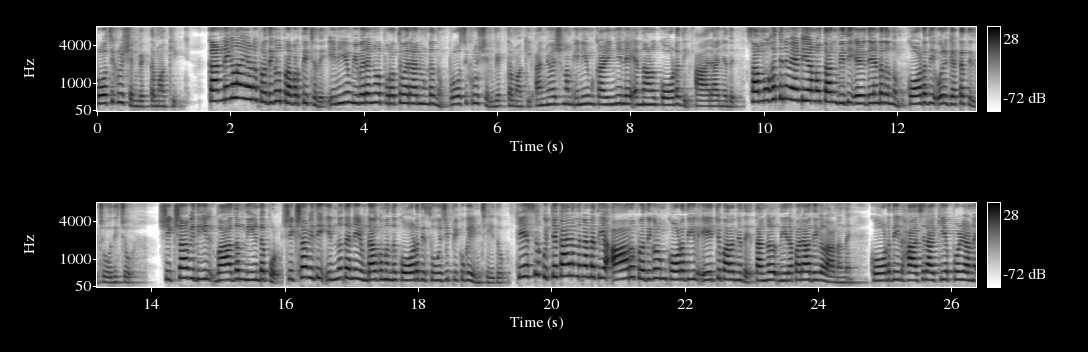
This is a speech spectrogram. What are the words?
പ്രോസിക്യൂഷൻ വ്യക്തമാക്കി. കണ്ണികളായാണ് പ്രതികൾ പ്രവർത്തിച്ചത്. ഇനിയും വിവരങ്ങൾ പുറത്തു വരാനുണ്ടെന്നും പ്രോസിക്യൂഷൻ വ്യക്തമാക്കി. അന്വേഷണം ഇനിയും കഴിഞ്ഞില്ലേ എന്നാണ് കോടതി ആരാഞ്ഞത്. സമൂഹത്തിന് വേണ്ടിയാണോ താൻ വിധി എഴുതേണ്ടതെന്നും കോടതി ഒരു ഘട്ടത്തിൽ ചോദിച്ചു. ശിക്ഷാവിധിയിൽ വാദം നീണ്ടപ്പോൾ ശിക്ഷാവിധി ഇന്ന് തന്നെ ഉണ്ടാകുമെന്ന് കോടതി സൂചിപ്പിക്കുകയും ചെയ്തു. കേസിൽ കുറ്റക്കാരെന്ന് കണ്ടെത്തിയ ആറ് പ്രതികളും കോടതിയിൽ ഏറ്റുപറഞ്ഞത് തങ്ങൾ നിരപരാധികളാണെന്ന്. കോടതിയിൽ ഹാജരാക്കിയപ്പോഴാണ്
